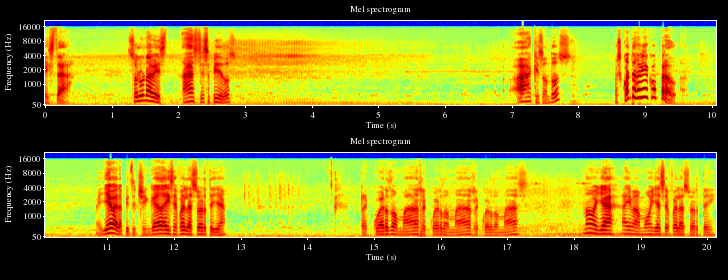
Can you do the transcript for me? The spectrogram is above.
Ahí está. Solo una vez. Ah, ya se pide dos. Ah, que son dos. Pues ¿cuántas había comprado? Me lleva la pito chingada y se fue la suerte ya. Recuerdo más, recuerdo más, recuerdo más. No, ya, ahí mamó, ya se fue la suerte ahí.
